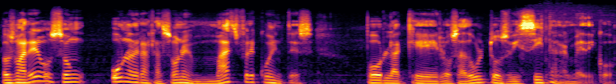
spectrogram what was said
Los mareos son una de las razones más frecuentes por la que los adultos visitan al médico.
